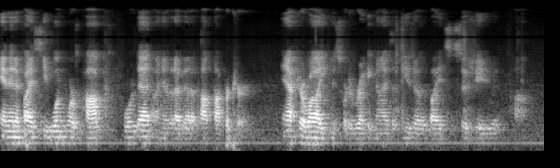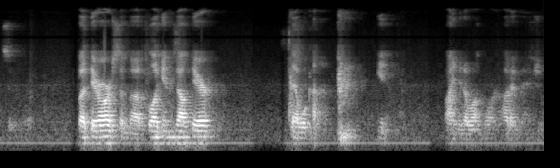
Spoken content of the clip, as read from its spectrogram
And then if I see one more pop for that, I know that I've got a pop pop return. And after a while, you can just sort of recognize that these are the bytes associated with forth. But there are some uh, plugins out there that will kind of, you know, find it a lot more automatically.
